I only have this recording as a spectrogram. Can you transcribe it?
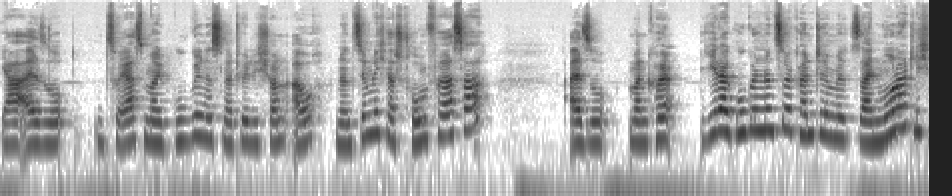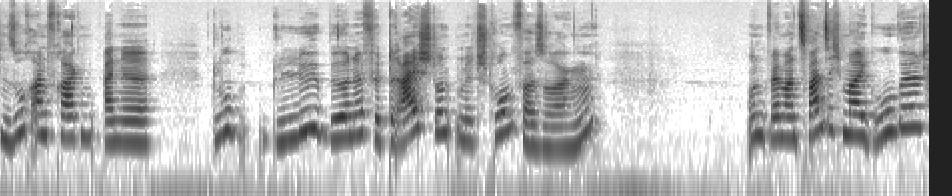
Ja, also zuerst mal googeln ist natürlich schon auch ein ziemlicher Stromfresser. Also man könnte, jeder Google-Nutzer könnte mit seinen monatlichen Suchanfragen eine Glu Glühbirne für drei Stunden mit Strom versorgen. Und wenn man 20 Mal googelt,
